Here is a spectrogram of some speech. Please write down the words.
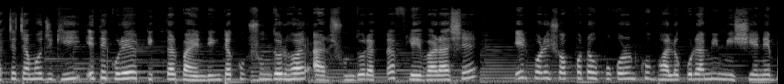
এক চা চামচ ঘি, এতে করে টিক্কার বাইন্ডিংটা খুব সুন্দর হয় আর সুন্দর একটা ফ্লেভার আসে। এরপরে সবকটা উপকরণ খুব ভালো করে আমি মিশিয়ে নেব।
